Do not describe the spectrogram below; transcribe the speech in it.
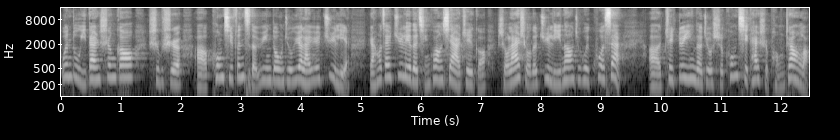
温度一旦升高，是不是啊？空气分子的运动就越来越剧烈，然后在剧烈的情况下，这个手拉手的距离呢就会扩散。啊，这对应的就是空气开始膨胀了。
